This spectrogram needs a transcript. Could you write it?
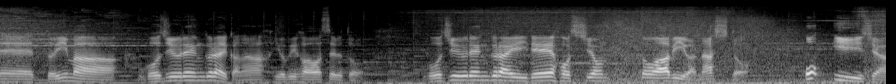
えー、っと今50連ぐらいかな予備符合わせると。50連ぐらいで星4とアビーはなしと。おいいじゃん。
